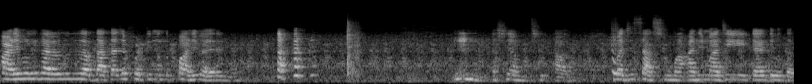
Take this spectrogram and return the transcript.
खायला तर दा- दाताच्या फटीमधून पाणी बाहेर येणार. अशी आमची आग. माझी सासूमा आणि माझी काय ते होतात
